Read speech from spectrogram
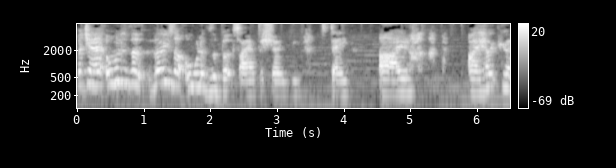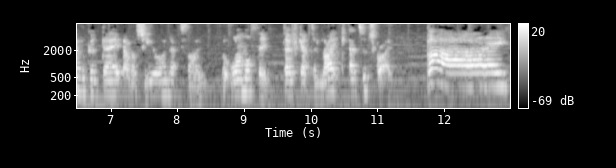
But yeah, all of the those are all of the books I have to show you today. I I hope you have a good day and I'll see you all next time. But one more thing, don't forget to like and subscribe. Bye!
